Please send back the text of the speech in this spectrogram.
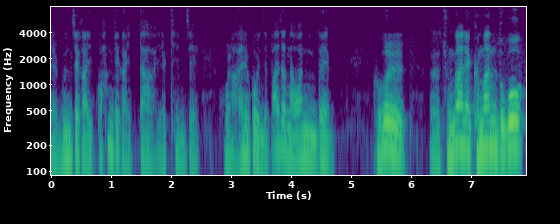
예, 문제가 있고 한계가 있다. 이렇게 이제 그걸 알고 이제 빠져나왔는데, 그걸 어, 중간에 그만두고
